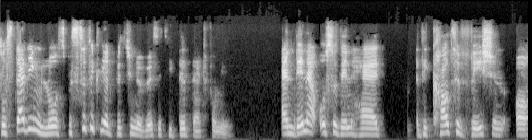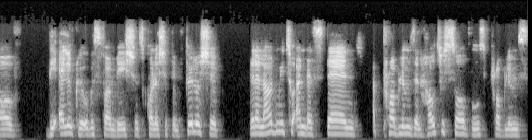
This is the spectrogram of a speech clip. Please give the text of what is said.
So studying law specifically at Wits University did that for me. And then I also then had the cultivation of the Allan Gray Orbis Foundation Scholarship and Fellowship that allowed me to understand problems and how to solve those problems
